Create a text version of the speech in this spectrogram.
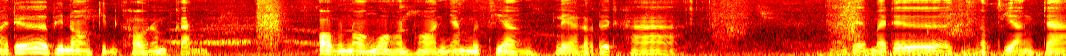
มาเด้อพี่น้องกินข้าวน้ำกันออมน้องงัวหอนหอนๆย่ำมือเที่ยงแล้วเราเด้อค่ะมาเด้อมาเด้อกินข้าวเที่ยงจ้า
